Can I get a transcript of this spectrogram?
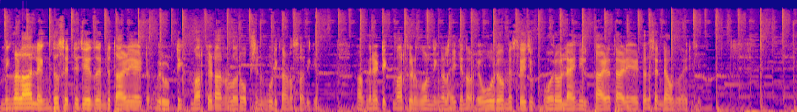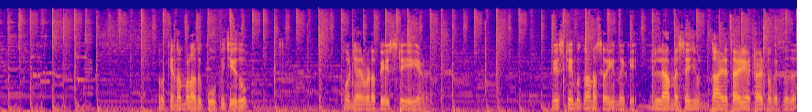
നിങ്ങൾ ആ ലെങ്ത് സെറ്റ് ചെയ്തതിന്റെ താഴെയായിട്ട് ഒരു ടിക്ക് മാർക്ക് ഇടാനുള്ള ഒരു ഓപ്ഷനും കൂടി കാണാൻ സാധിക്കും. അങ്ങനെ ടിക്ക് മാർക്ക് ഇടുമ്പോൾ നിങ്ങൾ അയക്കുന്ന ഓരോ മെസ്സേജും ഓരോ ലൈനിൽ താഴെ താഴെയായിട്ട് സെൻഡ് ആവുന്നതായിരിക്കും. ഓക്കെ നമ്മളത് കോപ്പി ചെയ്തു. ഇപ്പോൾ ഞാനിവിടെ പേസ്റ്റ് ചെയ്യുകയാണ്. പേസ്റ്റ് ചെയ്യുമ്പോൾ കാണാൻ സാധിക്കുന്നതൊക്കെ എല്ലാ മെസ്സേജും താഴെ താഴെയായിട്ടാണ് വരുന്നത്.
